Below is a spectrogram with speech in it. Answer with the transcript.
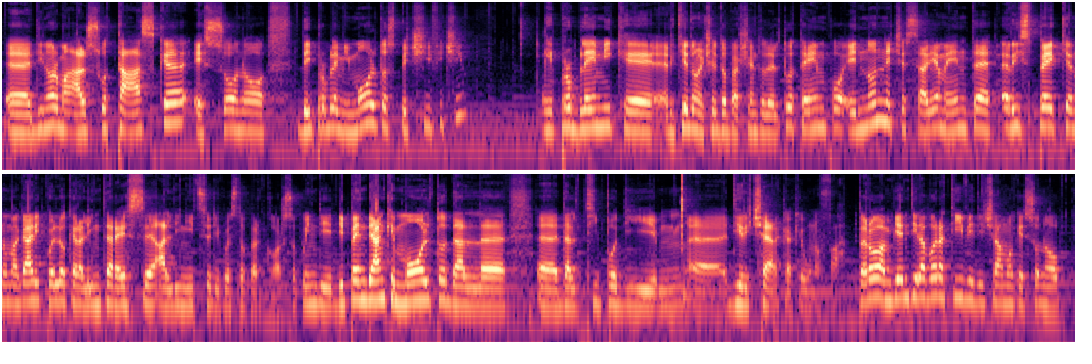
di norma ha il suo task e sono dei problemi molto specifici e problemi che richiedono il 100% del tuo tempo e non necessariamente rispecchiano magari quello che era l'interesse all'inizio di questo percorso. Quindi dipende anche molto dal, eh, dal tipo di, mm, eh, di, ricerca che uno fa. Però ambienti lavorativi diciamo che sono...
